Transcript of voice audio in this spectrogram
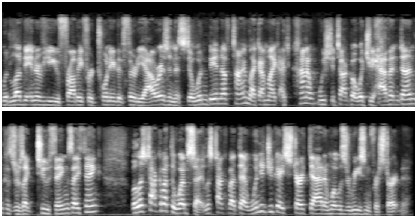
would love to interview you probably for 20 to 30 hours and it still wouldn't be enough time. Like I'm like, I kind of we should talk about what you haven't done because there's like two things I think. But let's talk about the website. Let's talk about that. When did you guys start that and what was the reason for starting it?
